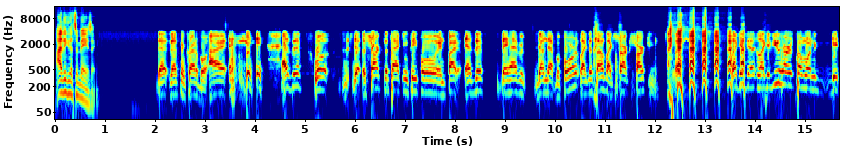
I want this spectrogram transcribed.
I think that's amazing. That that's incredible. I as if well the sharks attacking people and fight as if they haven't done that before. Like that sounds like shark sharking. Like, like if like if you heard someone get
